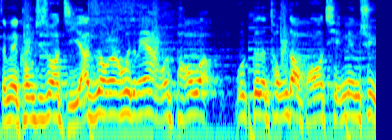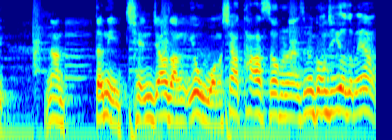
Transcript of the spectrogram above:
这边空气受到挤压之后呢，会怎么样？会跑往，会跟着通道跑到前面去。那等你前脚掌又往下踏的时候呢，这边空气又怎么样？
